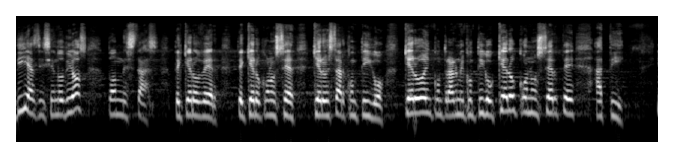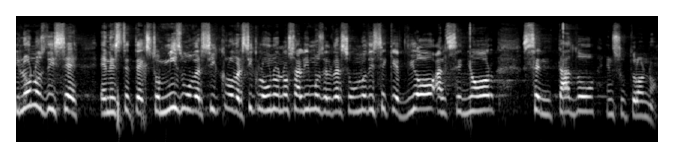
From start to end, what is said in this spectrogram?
días diciendo, Dios, ¿dónde estás? Te quiero ver, te quiero conocer, quiero estar contigo, quiero encontrarme contigo, quiero conocerte a ti. Y luego nos dice en este texto, mismo versículo, versículo 1, no salimos del verso 1, dice que vio al Señor sentado en su trono.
